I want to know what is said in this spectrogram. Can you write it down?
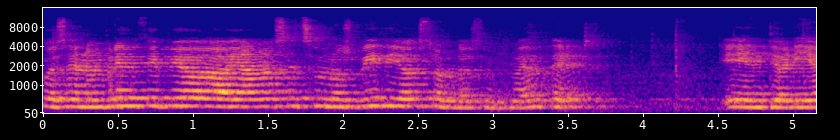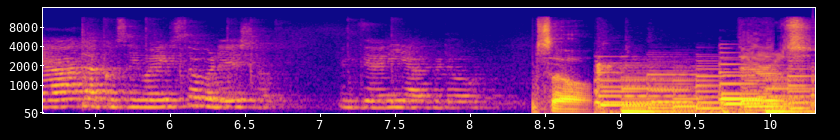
Pues en un principio habíamos hecho unos vídeos sobre los influencers y en teoría la cosa iba a ir sobre eso, en teoría, pero... So. There's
